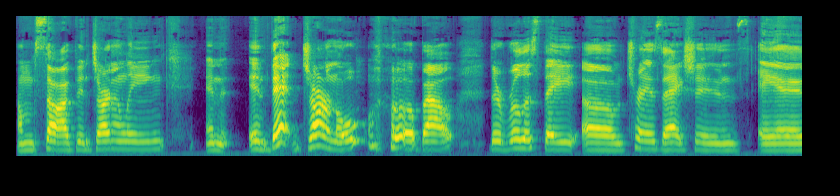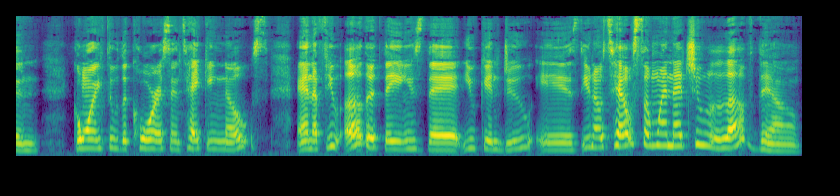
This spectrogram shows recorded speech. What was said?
Um, so I've been journaling and in that journal about the real estate um, transactions and going through the course and taking notes. And a few other things that you can do is you know tell someone that you love them.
